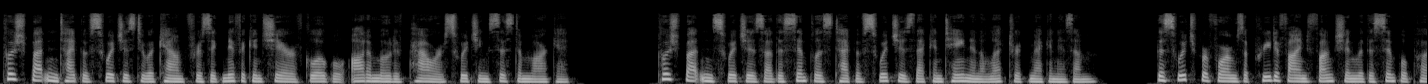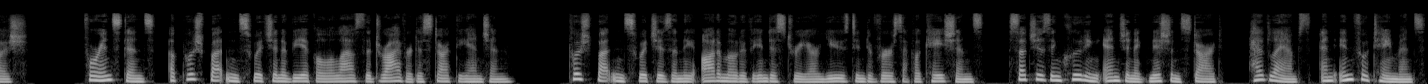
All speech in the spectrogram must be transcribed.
Push button type of switches to account for significant share of global automotive power switching system market. Push button switches are the simplest type of switches that contain an electric mechanism. The switch performs a predefined function with a simple push. For instance, a push button switch in a vehicle allows the driver to start the engine. Push button switches in the automotive industry are used in diverse applications, such as including engine ignition start, headlamps, and infotainments,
